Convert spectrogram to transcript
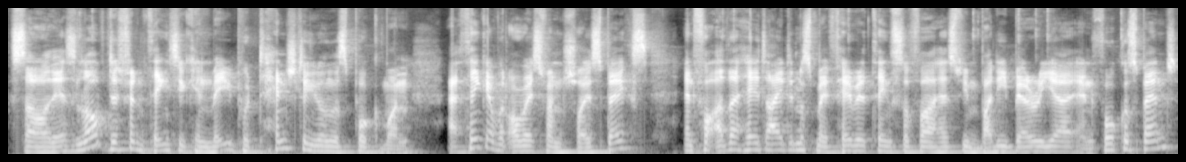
So there's a lot of different things you can maybe potentially do on this Pokemon. I think I would always run Choice Specs, and for other held items, my favorite thing so far has been Buddy Barrier and Focus Band.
